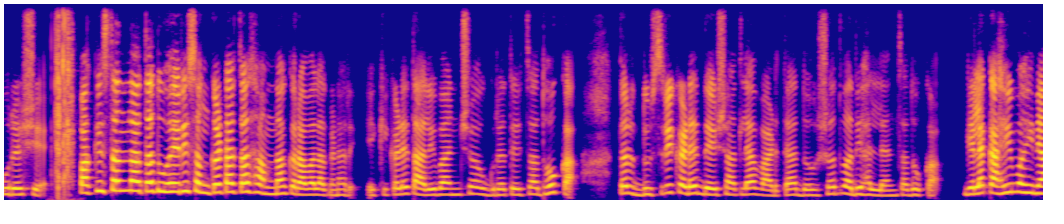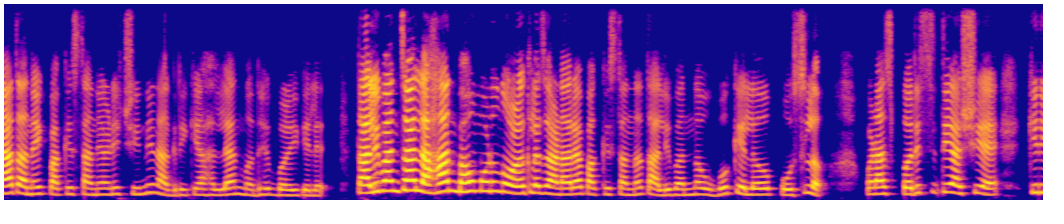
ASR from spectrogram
पुरेशी आहे. पाकिस्तानला आता दुहेरी संकटाचा सामना करावा लागणार आहे. एकीकडे तालिबानच्या उग्रतेचा धोका तर दुसरीकडे देशातल्या वाढत्या दहशतवादी हल्ल्यांचा धोका. गेल्या काही महिन्यात अनेक पाकिस्तानी आणि चीनी नागरिक या हल्ल्यांमध्ये बळी गेलेत. तालिबानचा लहान भाऊ म्हणून ओळखल्या जाणाऱ्या पाकिस्ताननं तालिबाननं उभं केलं पोचलं पण आज परिस्थिती अशी आहे की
